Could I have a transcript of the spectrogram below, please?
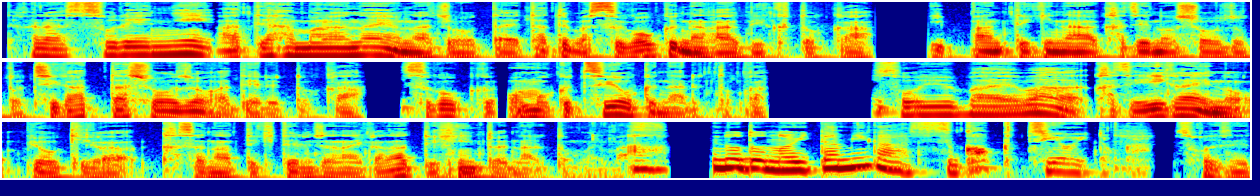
だからそれに当てはまらないような状態、例えばすごく長引くとか、一般的な風邪の症状と違った症状が出るとか、すごく重く強くなるとか、そういう場合は風邪以外の病気が重なってきてるんじゃないかなっていうヒントになると思います。喉の痛みがすごく強いとか。そうですね。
